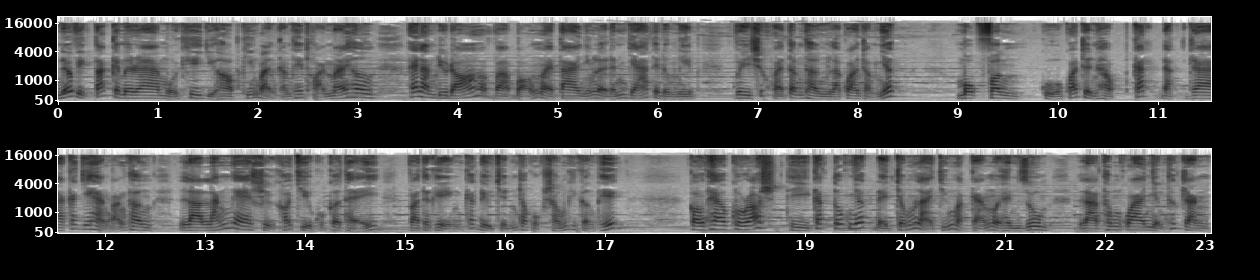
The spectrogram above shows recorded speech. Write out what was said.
Nếu việc tắt camera mỗi khi dự họp khiến bạn cảm thấy thoải mái hơn, hãy làm điều đó và bỏ ngoài tai những lời đánh giá từ đồng nghiệp vì sức khỏe tâm thần là quan trọng nhất. Một phần của quá trình học, cách đặt ra các giới hạn bản thân là lắng nghe sự khó chịu của cơ thể và thực hiện các điều chỉnh trong cuộc sống khi cần thiết còn theo Kurosh thì cách tốt nhất để chống lại chứng mặc cảm ngoại hình Zoom là thông qua nhận thức rằng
